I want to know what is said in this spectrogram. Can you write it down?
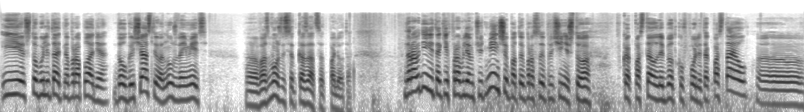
И чтобы летать на параплане долго и счастливо, нужно иметь э, возможность отказаться от полета. На равнине таких проблем чуть меньше, по той простой причине, что как поставил лебедку в поле, так поставил. Э,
